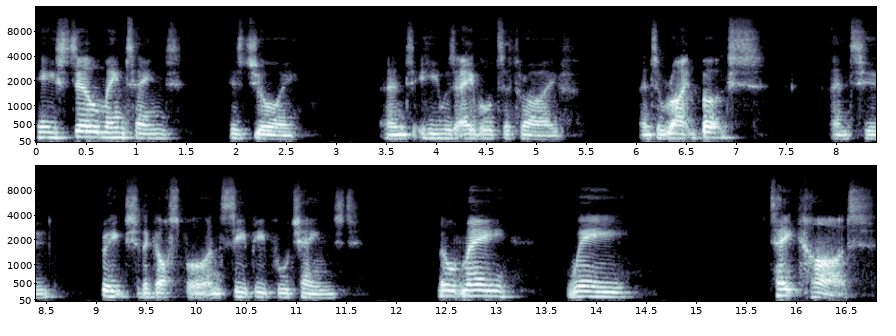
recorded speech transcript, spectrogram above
he still maintained his joy and he was able to thrive and to write books and to preach the gospel and see people changed. Lord, may we take heart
